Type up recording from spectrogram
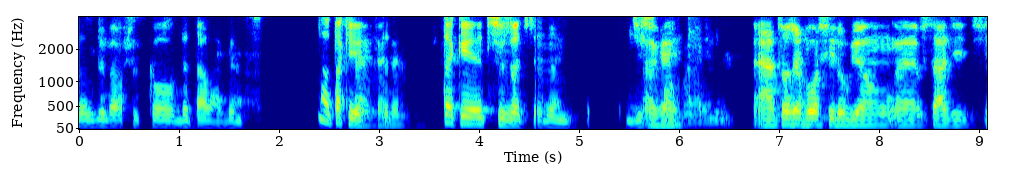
rozgrywa wszystko w detalach, więc no takie, tak, tak, tak takie trzy rzeczy bym dziś okay. A to, że Włosi lubią e, wsadzić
